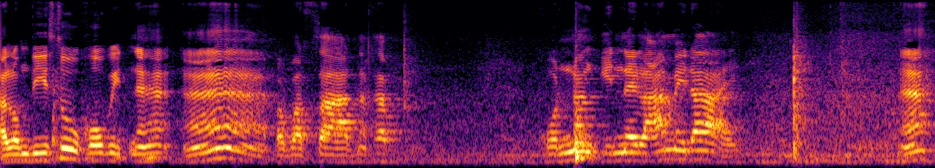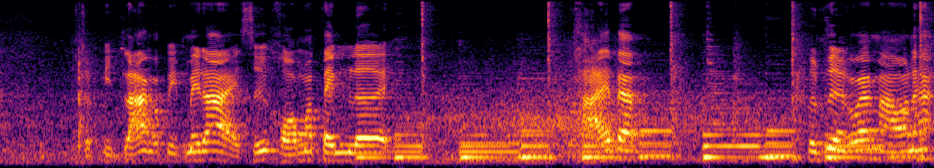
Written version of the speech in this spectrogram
อารมณ์ดีสู้โควิดนะฮะอ่าประวัติศาสตร์นะครับ คนนั่งกินในร้านไม่ได้นะจะปิดร้านก็ปิดไม่ได้ ซื้อของมาเต็มเลย ขายแบบเพื่อนๆก็แวะมาเอานะฮะ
